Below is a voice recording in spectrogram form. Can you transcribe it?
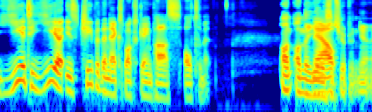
year to year is cheaper than Xbox Game Pass Ultimate On on the yearly Now- subscription, yeah.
